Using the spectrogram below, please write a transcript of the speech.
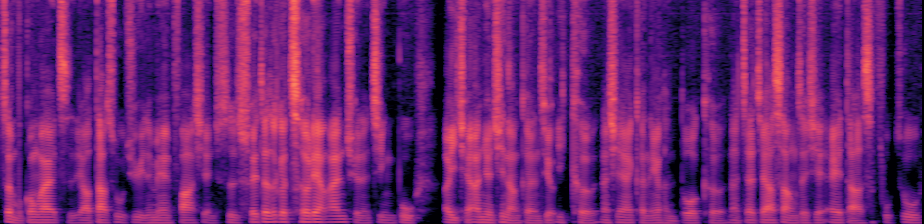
政府公开资料大数据那边发现，就是随着这个车辆安全的进步，呃，以前安全气囊可能只有一颗，那现在可能有很多颗，那再加上这些 ADAS 辅助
